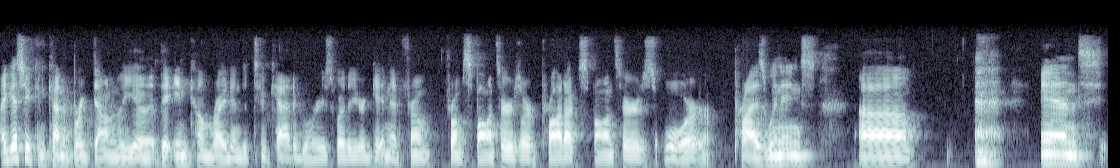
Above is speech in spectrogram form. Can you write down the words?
I guess you can kind of break down the uh, the income right into two categories, whether you're getting it from from sponsors or product sponsors or prize winnings. Uh, and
